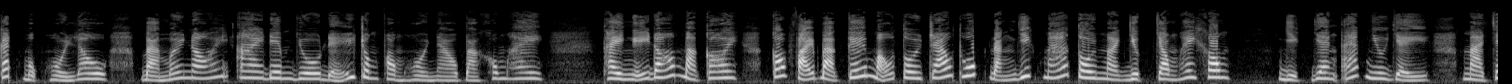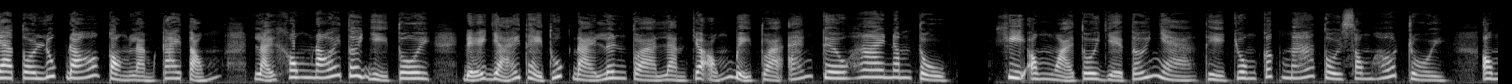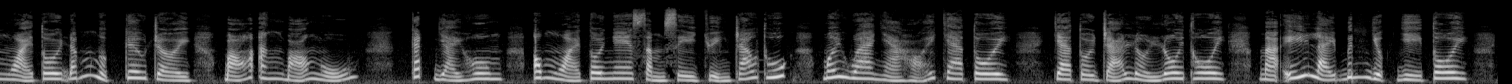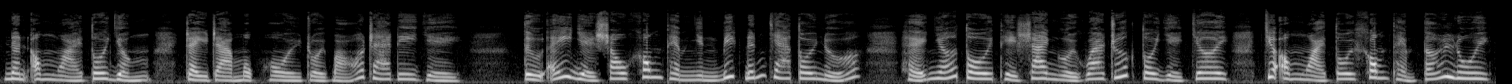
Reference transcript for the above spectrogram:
Cách một hồi lâu, bà mới nói ai đem vô để trong phòng hồi nào bà không hay. Thầy nghĩ đó mà coi, có phải bà kế mẫu tôi tráo thuốc đặng giết má tôi mà giật chồng hay không? Việc gian ác như vậy mà cha tôi lúc đó còn làm cai tổng, lại không nói tới gì tôi, để giải thầy thuốc đài lên tòa làm cho ổng bị tòa án kêu hai năm tù. Khi ông ngoại tôi về tới nhà thì chôn cất má tôi xong hết rồi. Ông ngoại tôi đấm ngực kêu trời, bỏ ăn bỏ ngủ. Cách vài hôm, ông ngoại tôi nghe sầm xì chuyện tráo thuốc mới qua nhà hỏi cha tôi. Cha tôi trả lời lôi thôi mà ý lại binh giật gì tôi nên ông ngoại tôi giận, trầy ra một hồi rồi bỏ ra đi về. Từ ấy về sau không thèm nhìn biết đến cha tôi nữa. Hễ nhớ tôi thì sai người qua trước tôi về chơi, chứ ông ngoại tôi không thèm tới lui.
